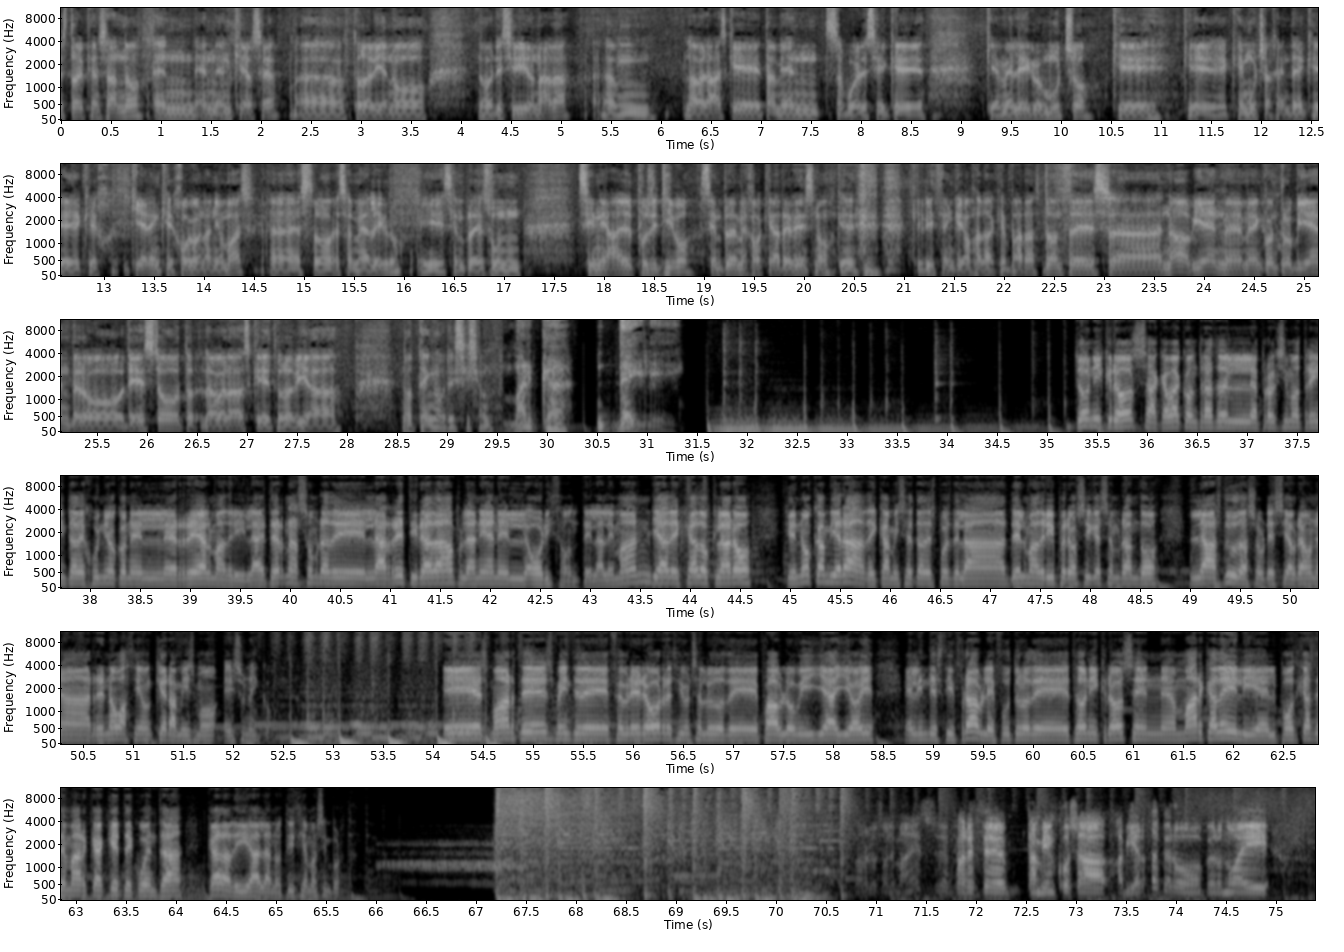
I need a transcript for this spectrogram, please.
Estoy pensando en, en, qué hacer. Eh, todavía no, no, he decidido nada. Em, la verdad es que también se puede decir que, que me alegro mucho que, que, que mucha gente que, que, quieren que juegue un año más. Eh, eso, eso me alegro y siempre es un señal positivo, siempre mejor que al revés, ¿no? Que, que dicen que ojalá que paras. Entonces, eh, no, bien, me, me, encuentro bien, pero de esto la verdad es que todavía no tengo decisión. Marca Daily. Tony Cross acaba contrato el próximo 30 de junio con el Real Madrid. La eterna sombra de la retirada planea en el horizonte. El alemán ya ha dejado claro que no cambiará de camiseta después de la del Madrid, pero sigue sembrando las dudas sobre si habrá una renovación que ahora mismo es una incógnita. Es martes 20 de febrero, recibo un saludo de Pablo Villa y hoy el indescifrable futuro de Tony Cross en Marca Daily, el podcast de marca que te cuenta cada día la noticia más importante. Para los alemanes eh, parece también cosa abierta, pero, pero no hay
